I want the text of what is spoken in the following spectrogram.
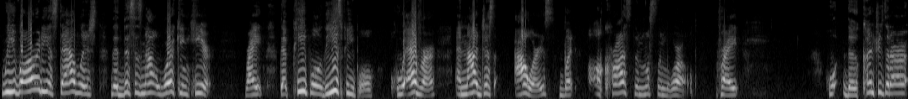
We've already established that this is not working here, right? That people, these people, whoever, and not just ours, but across the Muslim world, right? The countries that are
